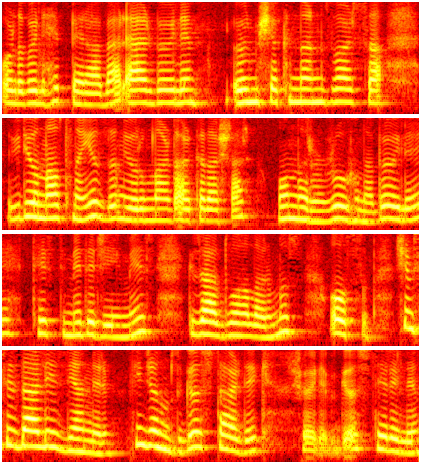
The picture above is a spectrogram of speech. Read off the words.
Orada böyle hep beraber eğer böyle ölmüş yakınlarınız varsa videonun altına yazın yorumlarda arkadaşlar. Onların ruhuna böyle teslim edeceğimiz güzel dualarımız olsun. Şimdi siz değerli izleyenlerim fincanımızı gösterdik. Şöyle bir gösterelim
